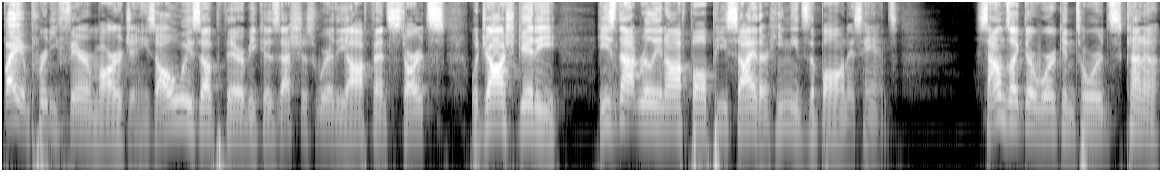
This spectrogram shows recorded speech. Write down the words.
by a pretty fair margin. He's always up there because that's just where the offense starts. With Josh Giddey, he's not really an off ball piece either. He needs the ball in his hands. Sounds like they're working towards kind of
